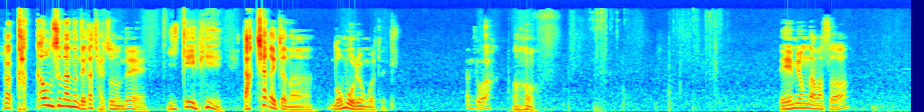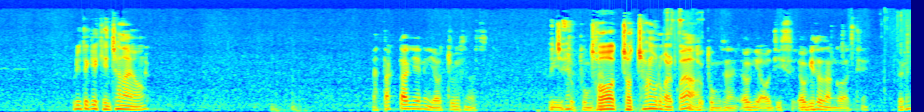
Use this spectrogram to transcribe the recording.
그러니까 가까운 스나는 내가 잘 쏘는데 이 게임이 낙차가 있잖아. 너무 어려운 것 같아. 한도아? 어. 네명 남았어. 우리 되게 괜찮아요. 야, 딱딱이는 이쪽에서 났어. 이쪽 동산. 저, 저 창으로 갈 거야. 이쪽 동산. 여기 어디 있어? 여기서 난 것 같아. 그래?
